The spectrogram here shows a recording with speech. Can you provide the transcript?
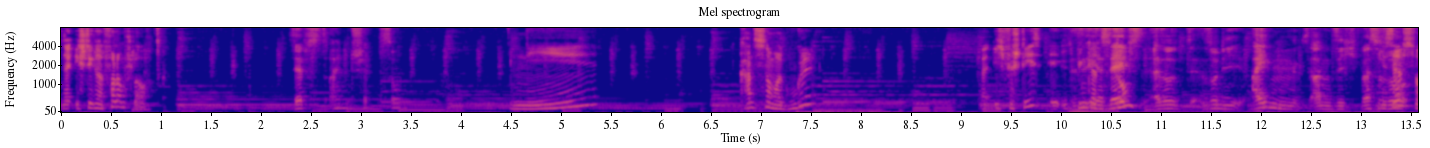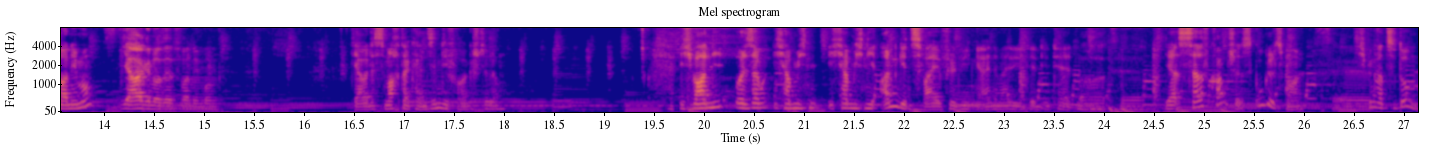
Ne, ich stehe gerade voll am Schlauch. Selbsteinschätzung? Nee. Kannst du nochmal googeln? Ich verstehe es. Ich bin ja, ganz dumm. selbst, also d- so die Eigenansicht, weißt du Die so. Selbstwahrnehmung? Ja, genau, Selbstwahrnehmung. Ja, aber das macht dann keinen Sinn, die Fragestellung. Ich war nie, oder sagen, wir, ich habe mich, ich habe mich nie angezweifelt wegen einer meiner Identitäten. Warte. Ja, self-conscious, googles mal. Ich bin Self- gerade zu dumm.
